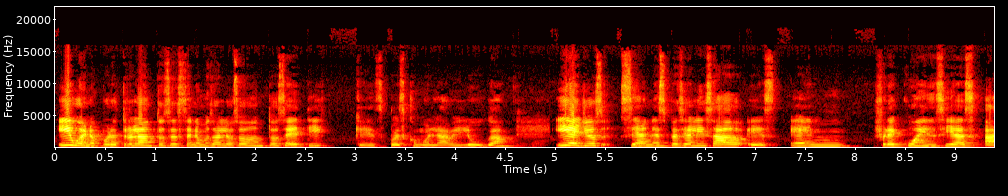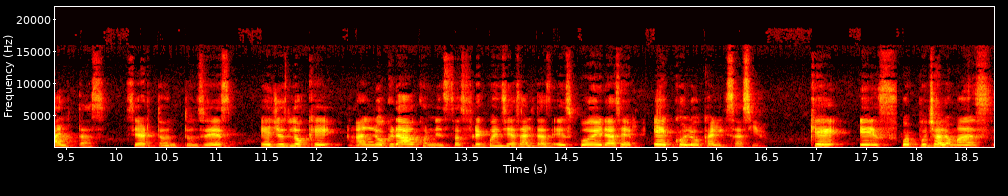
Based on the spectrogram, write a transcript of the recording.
Y bueno, por otro lado, entonces tenemos a los odontoceti, que es pues como la beluga, y ellos se han especializado es en frecuencias altas, ¿cierto? Entonces, ellos lo que han logrado con estas frecuencias altas es poder hacer ecolocalización, que es, pues, lo más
